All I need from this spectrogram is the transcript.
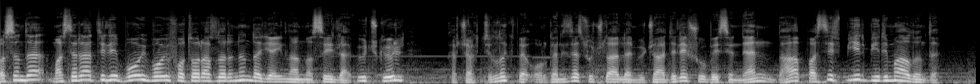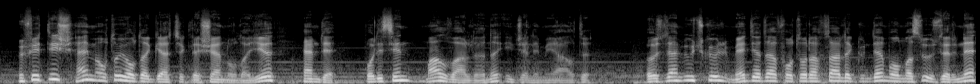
Basında Maserati'li boy boy fotoğraflarının da yayınlanmasıyla Üçgül, kaçakçılık ve organize suçlarla mücadele şubesinden daha pasif bir birime alındı. Müfettiş hem otoyolda gerçekleşen olayı hem de polisin mal varlığını incelemeye aldı. Özlem Üçgül medyada fotoğraflarla gündem olması üzerine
